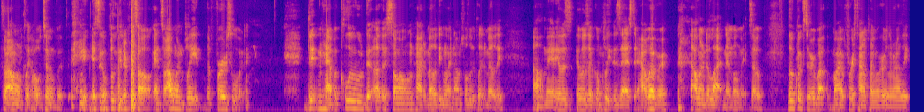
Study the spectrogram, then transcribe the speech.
so I won't want to play the whole tune, but it's a completely different song. And so I wouldn't play the first one. didn't have a clue the other song, how the melody went, and I'm supposed to be playing the melody. Oh man, it was it was a complete disaster. However, I learned a lot in that moment. So, little quick story about my first time playing with Herlin Riley,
